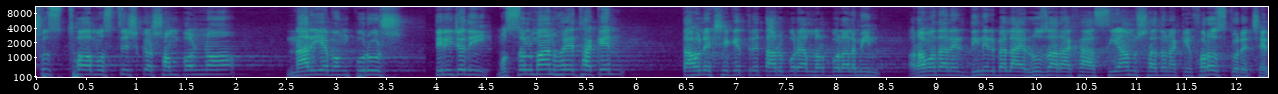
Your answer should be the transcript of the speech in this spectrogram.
সুস্থ মস্তিষ্ক সম্পন্ন নারী এবং পুরুষ, তিনি যদি মুসলমান হয়ে থাকেন, তাহলে সেক্ষেত্রে তার উপরে আল্লাহ রব্বুল আলমিন রমাদানের দিনের বেলায় রোজা রাখা, সিয়াম সাধনাকে ফরজ করেছেন।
